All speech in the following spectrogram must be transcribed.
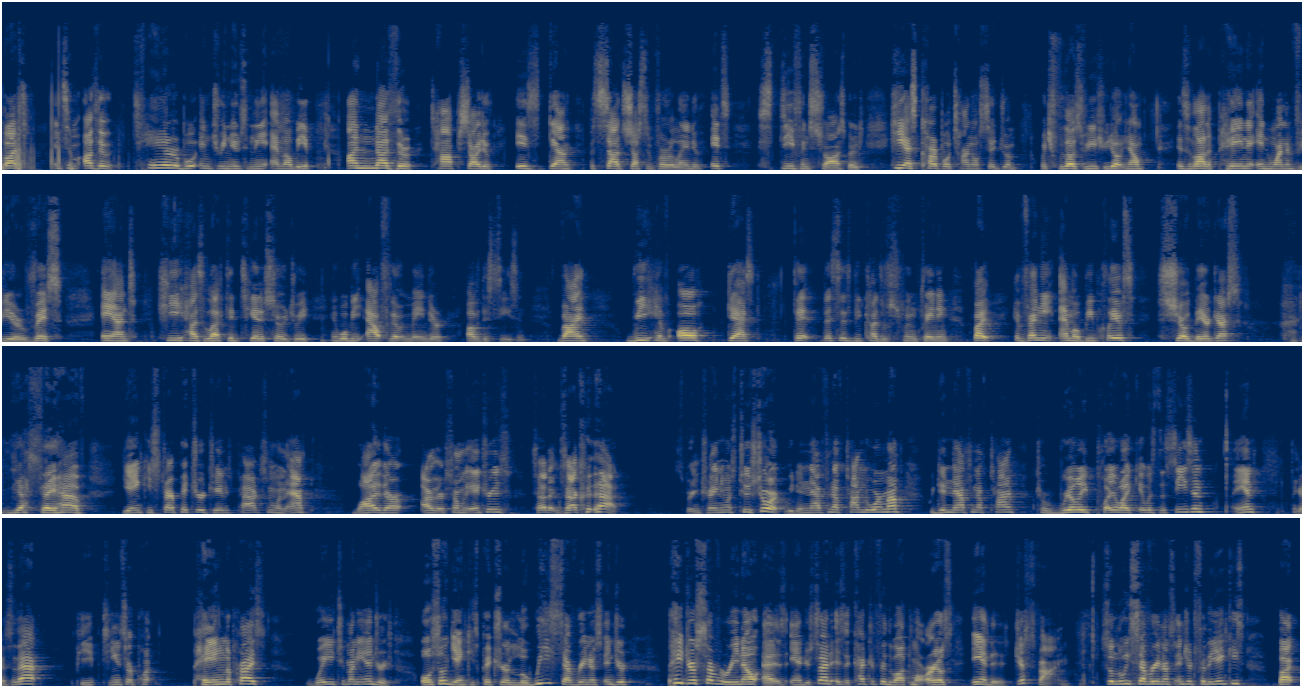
But in some other terrible injury news in the MLB, another top starter is down besides Justin Verlander. It's Stephen Strasburg. He has carpal tunnel syndrome, which for those of you who don't know, is a lot of pain in one of your wrists, and he has elected to get a surgery and will be out for the remainder of the season. Ryan, we have all guessed that this is because of spring training, but have any MLB players showed their guess? yes, they have. Yankee star pitcher James Paxton, when asked why there are there so many injuries, said exactly that. Spring training was too short. We didn't have enough time to warm up. We didn't have enough time to really play like it was the season, and because of that, teams are paying the price. Way too many injuries. Also, Yankees pitcher Luis Severino injured. Pedro Severino, as Andrew said, is a catcher for the Baltimore Orioles and is just fine. So Luis Severino is injured for the Yankees, but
